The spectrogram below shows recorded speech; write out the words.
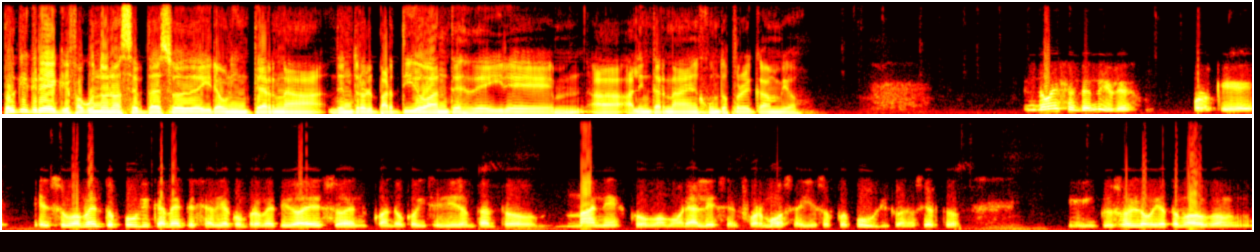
¿Por qué cree que Facundo no acepta eso de ir a una interna dentro del partido antes de ir eh, a, la interna en Juntos por el Cambio? No es entendible, porque en su momento públicamente se había comprometido a eso en, cuando coincidieron tanto Manes como Morales en Formosa, y eso fue público, ¿no es cierto? E incluso él lo había tomado con,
